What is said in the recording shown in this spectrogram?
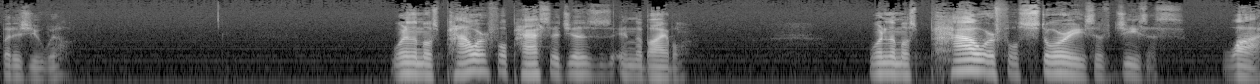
but as you will. One of the most powerful passages in the Bible. One of the most powerful stories of Jesus. Why?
